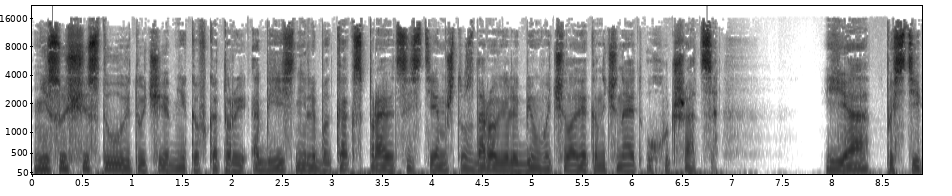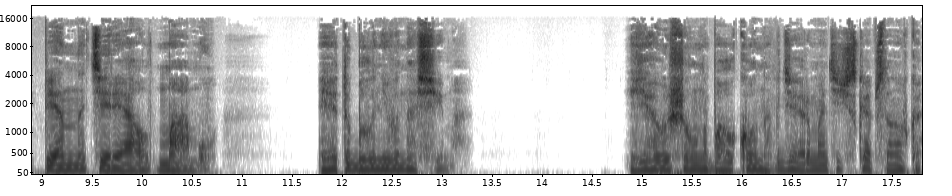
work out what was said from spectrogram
Не существует учебников, которые объяснили бы, как справиться с тем, что здоровье любимого человека начинает ухудшаться — я постепенно терял маму. И это было невыносимо. Я вышел на балкон, где романтическая обстановка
